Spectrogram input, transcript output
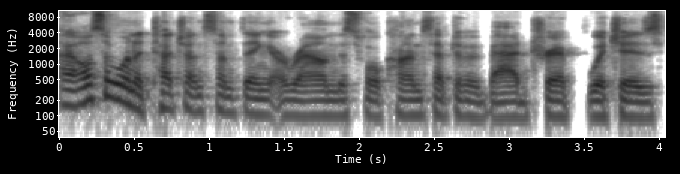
I also want to touch on something around this whole concept of a bad trip, which is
